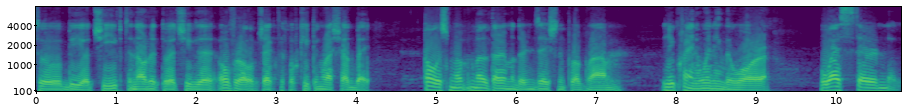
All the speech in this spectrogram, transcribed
to be achieved in order to achieve the overall objective of keeping Russia at bay. Polish military modernization program, Ukraine winning the war, Western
